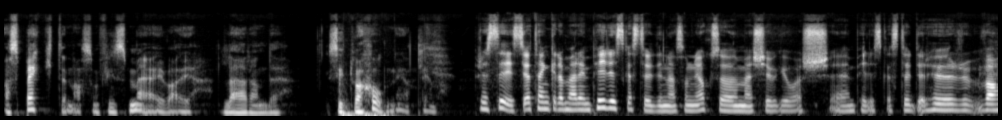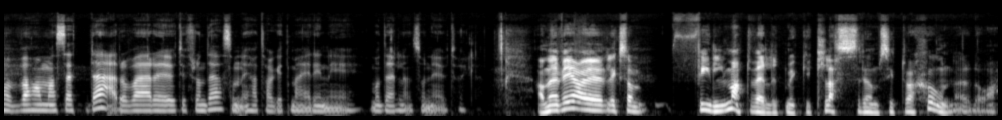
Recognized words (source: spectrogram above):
aspekterna som finns med i varje lärande situation egentligen. Precis, jag tänker de här empiriska studierna som ni också, de här 20 års eh, empiriska studier. Hur, vad, vad har man sett där och vad är det utifrån det som ni har tagit med er in i modellen som ni har utvecklat? Ja, men vi har liksom filmat väldigt mycket klassrumssituationer då.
